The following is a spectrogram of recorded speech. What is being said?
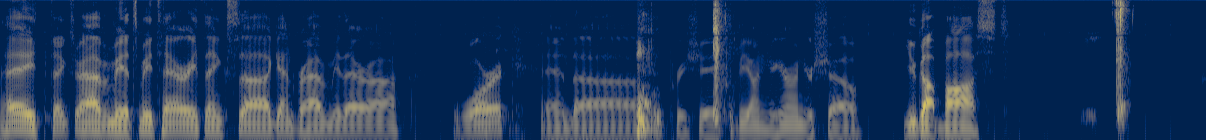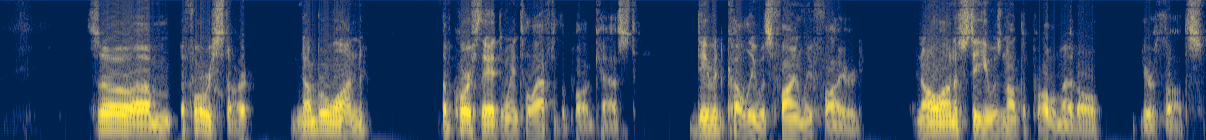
Hey, thanks for having me. It's me, Terry. Thanks uh, again for having me there, uh, Warwick, and uh, appreciate to be on your here on your show. You got bossed. So um, before we start, number one, of course they had to wait until after the podcast. David Culley was finally fired. In all honesty, he was not the problem at all. Your thoughts?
